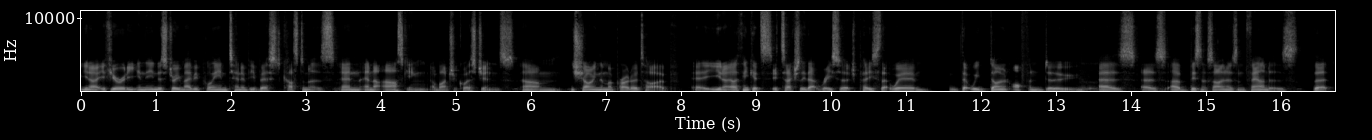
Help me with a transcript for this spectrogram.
You know, if you're already in the industry, maybe pulling in ten of your best customers and and asking a bunch of questions, um, showing them a prototype. Uh, you know, I think it's it's actually that research piece that we're that we don't often do mm. as as uh, business owners and founders that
